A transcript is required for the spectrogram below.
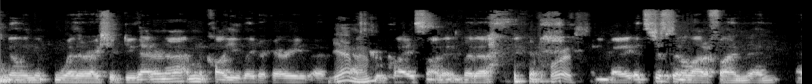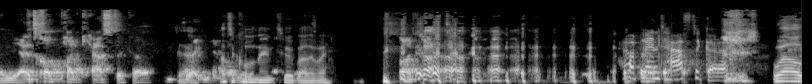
knowing whether I should do that or not. I'm going to call you later, Harry. And Yeah, ask man. advice on it. But uh, Of course. anyway, it's just been a lot of fun, and and yeah, it's called Podcastica Yeah, right now. that's a cool name too, by the way. How fantastica. Well,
